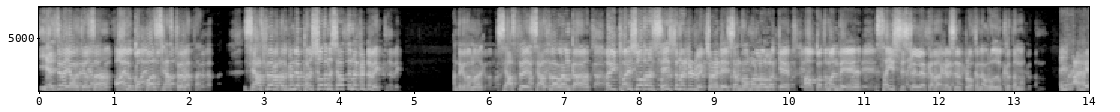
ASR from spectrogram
యజ్ర ఎవరు తెలుసా? ఆయన గొప్ప శాస్త్రవేత్త. శాస్త్రవేత్త కంటే పరిశోధన చేస్తున్నటువంటి వ్యక్తి. అంతే కదమ్మా శాస్త్ర శాస్త్రాలు కనుక మరి పరిశోధన చేస్తున్నటువంటి వ్యక్తి చూడండి చంద్రమండలంలోకి ఆ కొంతమంది సైంటిస్టులు వెళ్ళారు కదా గడిచినట్టు ఒక నెల రోజుల క్రితం. అంటే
